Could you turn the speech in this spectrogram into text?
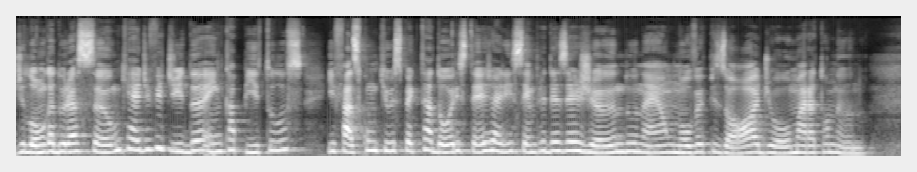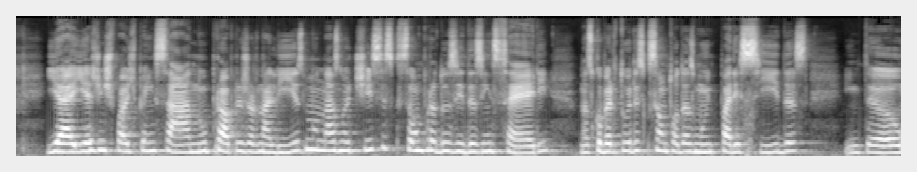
de longa duração, que é dividida em capítulos e faz com que o espectador esteja ali sempre desejando né, um novo episódio ou maratonando. E aí a gente pode pensar no próprio jornalismo, nas notícias que são produzidas em série, nas coberturas que são todas muito parecidas, então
